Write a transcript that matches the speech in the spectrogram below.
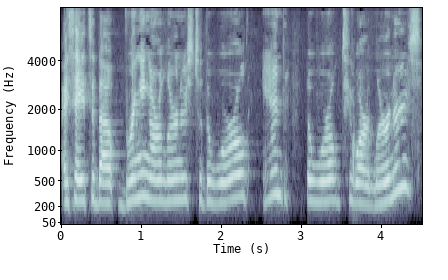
I say it's about bringing our learners to the world and the world to our learners.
